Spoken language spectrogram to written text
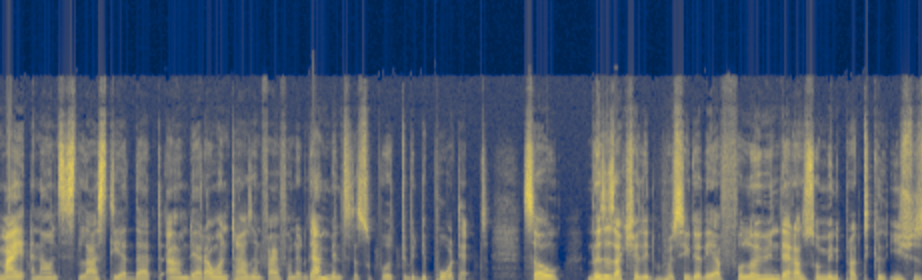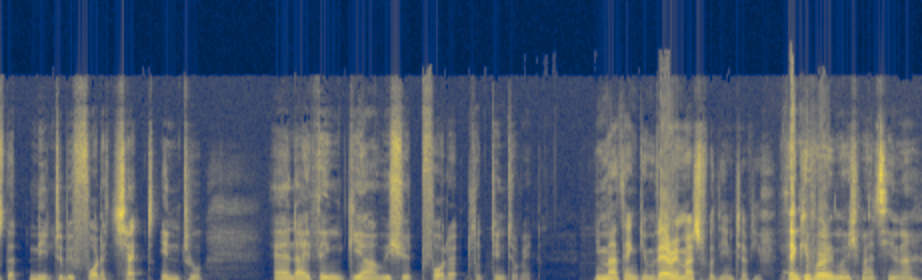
my announced last year that um, there are 1,500 Gambians that are supposed to be deported. So this is actually the procedure they are following. There are so many practical issues that need to be further checked into. And I think, yeah, we should further look into it. Nyima, thank you very much for the interview. Thank you very much, Martina.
